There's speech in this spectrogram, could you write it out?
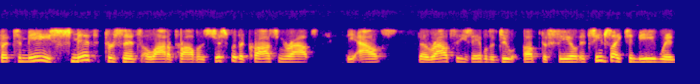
But to me, Smith presents a lot of problems just for the crossing routes, the outs, the routes that he's able to do up the field. It seems like to me when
